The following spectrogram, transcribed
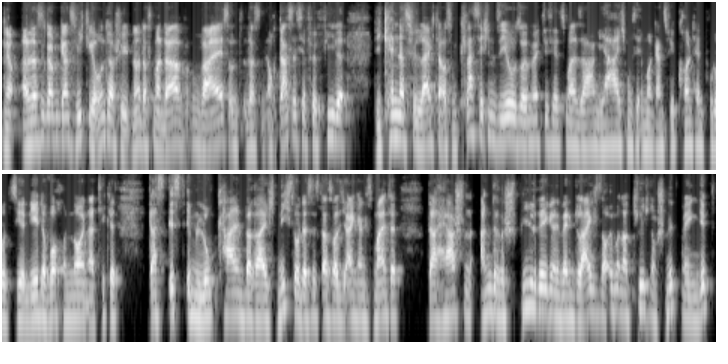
Ja, also das ist, glaube ich, ein ganz wichtiger Unterschied, ne? dass man da weiß, und das, auch das ist ja für viele, die kennen das vielleicht aus dem klassischen SEO, so möchte ich jetzt mal sagen, ja, ich muss ja immer ganz viel Content produzieren, jede Woche einen neuen Artikel. Das ist im lokalen Bereich nicht so. Das ist das, was ich eingangs meinte. Da herrschen andere Spielregeln, wenngleich es auch immer natürlich noch Schnittmengen gibt.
